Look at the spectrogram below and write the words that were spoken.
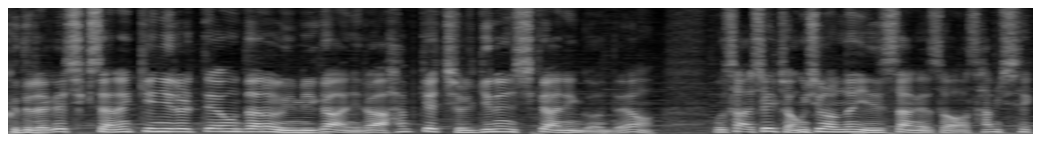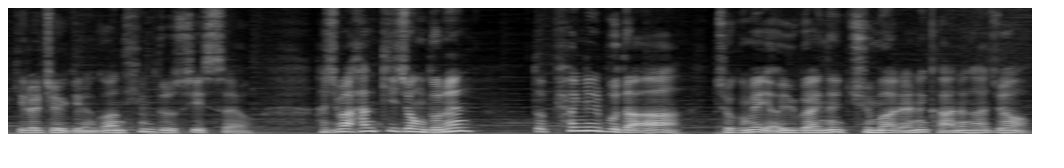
그들에게 식사는 끼니를 때운다는 의미가 아니라 함께 즐기는 시간인 건데요. 뭐 사실 정신없는 일상에서 삼시세끼를 즐기는 건 힘들 수 있어요. 하지만 한 끼 정도는 또 평일보다 조금의 여유가 있는 주말에는 가능하죠.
